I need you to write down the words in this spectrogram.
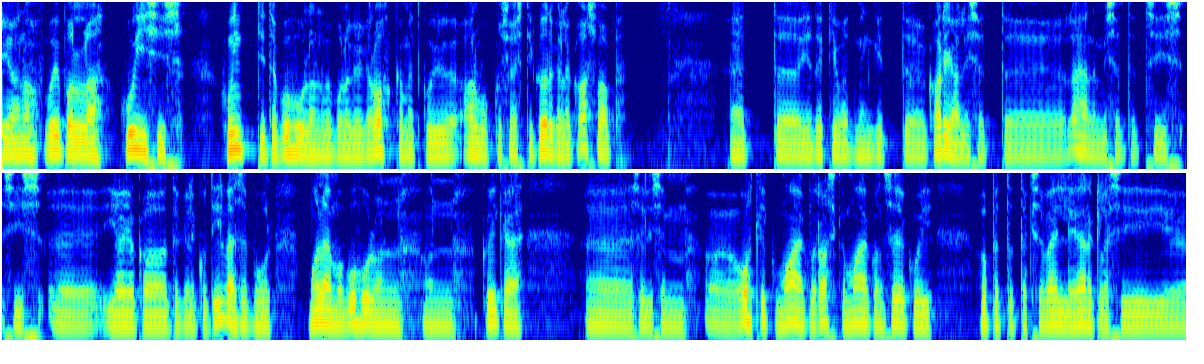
ja noh, võib-olla kui siis huntide puhul on võib-olla kõige rohkem, et kui arvukus hästi kõrgele kasvab, et Äh, ja tekivad mingid äh, karjalised äh, lähenemised, et siis, siis ja, ja ka tegelikult Ilvese puhul, mõlema puhul on, on kõige sellisem ohtlikum aeg või raskem aeg on see, kui õpetatakse välja järglasi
